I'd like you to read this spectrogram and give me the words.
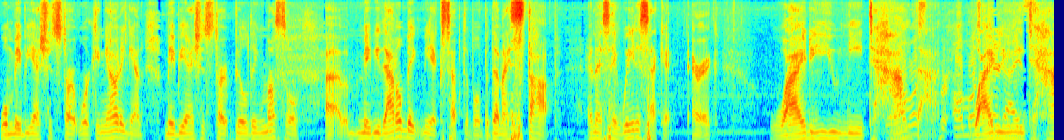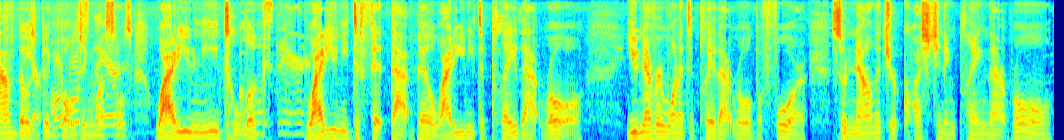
well maybe I should start working out again. Maybe I should start building muscle. Uh, maybe that'll make me acceptable. But then I stop and I say wait a second, Eric. Why do you need to have almost, that? Why there, do you guys. need to have those big bulging there. muscles? Why do you need to look? Why do you need to fit that bill? Why do you need to play that role? You never wanted to play that role before. So now that you're questioning playing that role,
